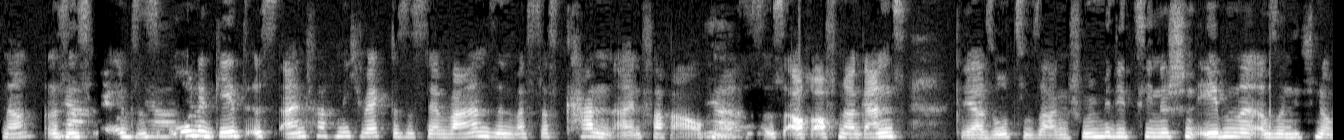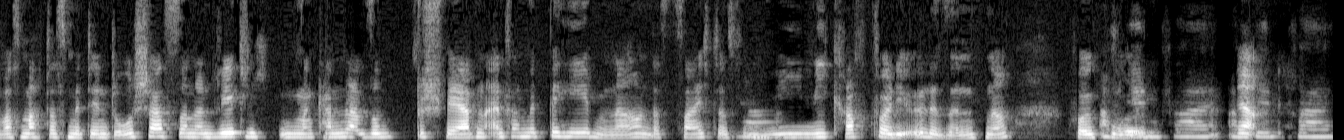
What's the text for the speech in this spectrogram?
Ne? Das ja. ist, und es ohne geht, ist einfach nicht weg. Das ist ist der Wahnsinn, was das kann einfach auch. Ne? Ja. Ne? Das ist auch auf einer ganz, ja, sozusagen schulmedizinischen Ebene. Also nicht nur, was macht das mit den Doshas, sondern wirklich, man kann da so Beschwerden einfach mit beheben. Ne? Und das zeigt das, ja. wie, wie kraftvoll die Öle sind. Ne? Voll cool. Auf jeden Fall, auf ja. jeden Fall.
